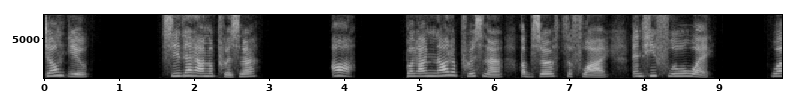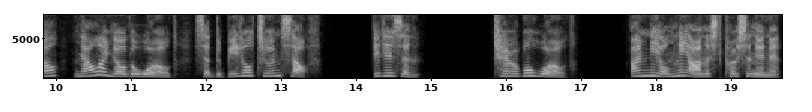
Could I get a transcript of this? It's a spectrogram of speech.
Don't you? See that I'm a prisoner? Ah! But I'm not a prisoner, observed the fly, and he flew away. Well, now I know the world, said the beetle to himself. It is an terrible world. I'm the only honest person in it.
